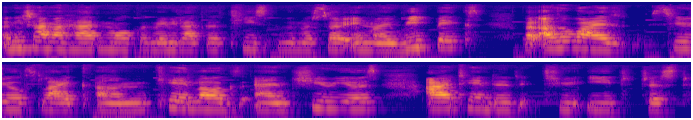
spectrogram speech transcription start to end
Only time I had milk was maybe like a teaspoon or so in my Weet-Bix, but otherwise cereals like um, and Cheerios, I tended to eat just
